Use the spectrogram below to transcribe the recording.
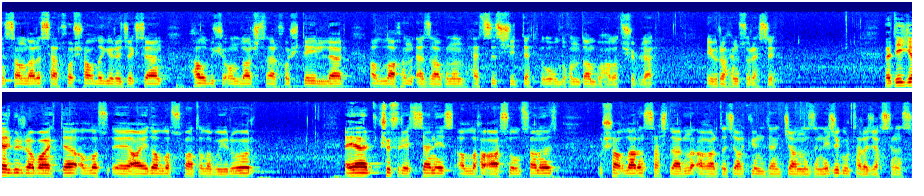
insanları sərxoş halda görəcəksən, halbuki onlar sərxoş deyillər. Allahın əzabının hədsiz şiddətli olduğundan bu hala düşüblər. İbrahim surəsi. Və digər bir rəvayətdə Allah e, ayədə Allah Subhanahu taala buyurur: Əgər küfr etsəniz, Allaha asi olsanız, uşaqların saçlarını ağardacaq gündən canınızı necə qurtaracaqsınız?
